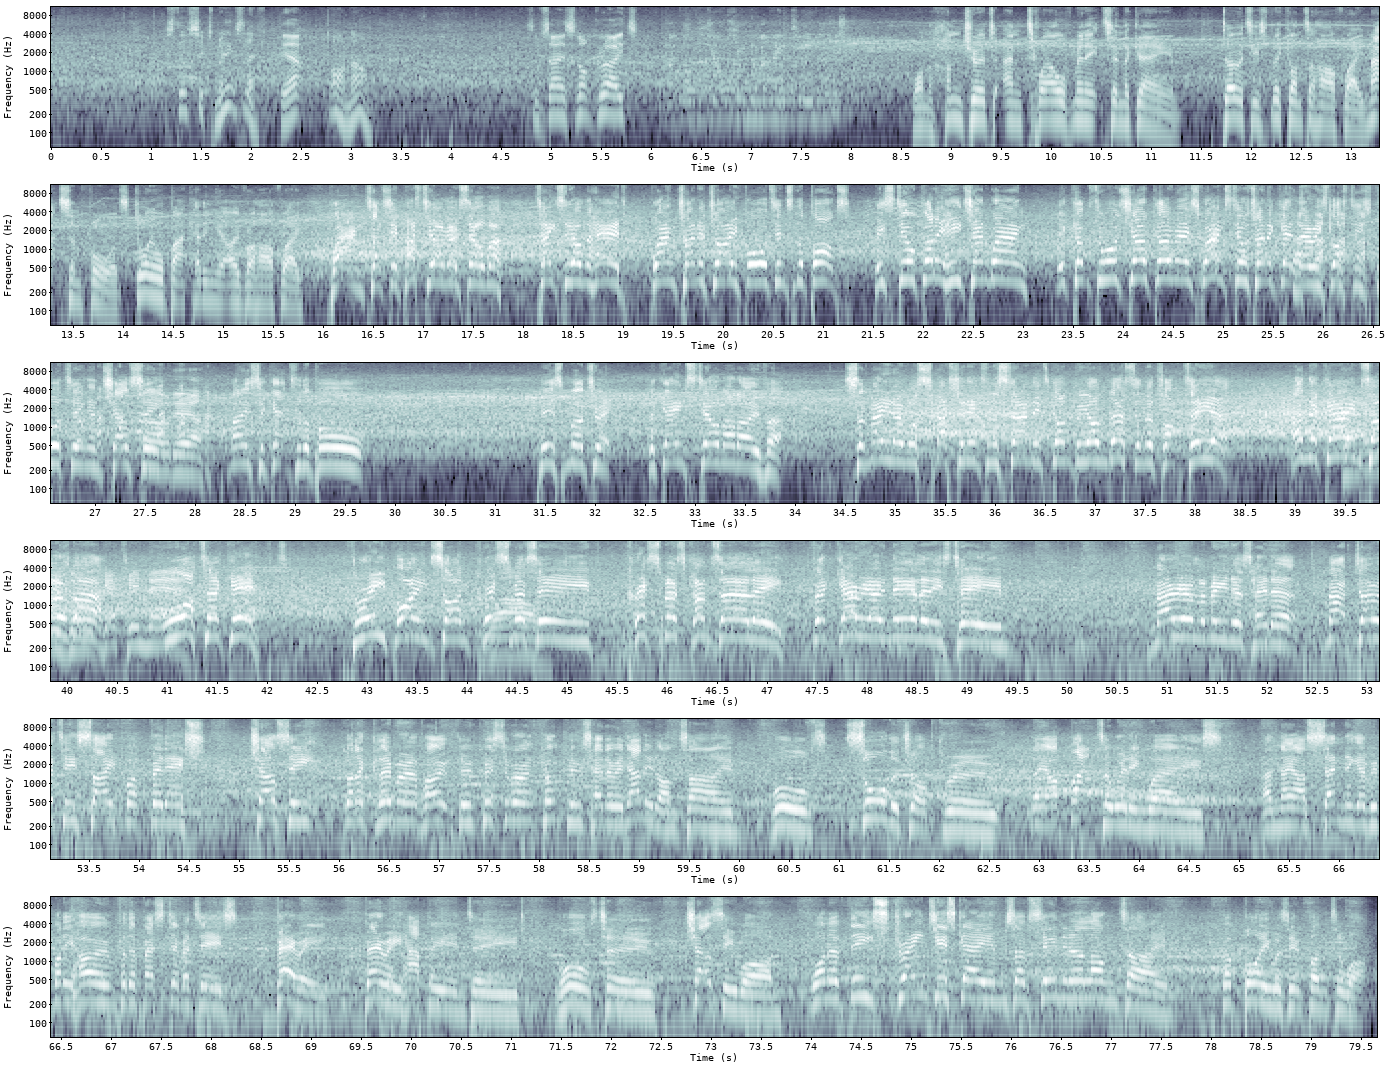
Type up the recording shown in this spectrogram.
Still six minutes left. Yeah, Oh no. some saying it's not great. 112 minutes in the game. Doherty's flick onto halfway. Matson forwards. Doyle back, heading it over halfway. Hwang touches it past Thiago Silva. Takes it on the head. Hwang trying to drive forwards into the box. He's still got it, Hee-chan Hwang. It comes towards João Gomes. Hwang still trying to get there. He's lost his footing, and Chelsea Oh managed to get to the ball. Here's Mudryk. The game's still not over. Semedo will smash it into the stand. It's gone beyond us in the top tier. And the game's over. Get in there. What a gift! Three points on Christmas Wow. Eve. Christmas comes early for Gary O'Neil and his team. Mario Lemina's header, Matt Doherty's side foot finish. Chelsea got a glimmer of hope through Christopher and Nkunku's header in added on time. Wolves saw the job through. They are back to winning ways and they are sending everybody home for the festivities. Very, very happy indeed. Wolves 2, Chelsea 1. One of the strangest games I've seen in a long time. But boy, was it fun to watch.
